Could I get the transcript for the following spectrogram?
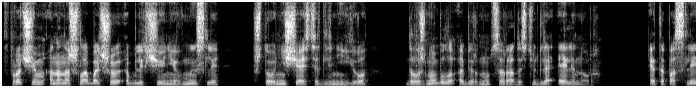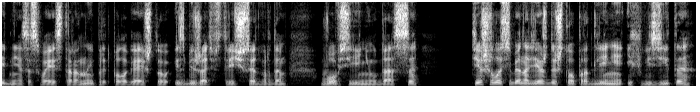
Впрочем, она нашла большое облегчение в мысли, что несчастье для нее должно было обернуться радостью для Эленор. Это последнее со своей стороны, предполагая, что избежать встреч с Эдвардом вовсе ей не удастся, тешила себя надеждой, что продление их визита,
